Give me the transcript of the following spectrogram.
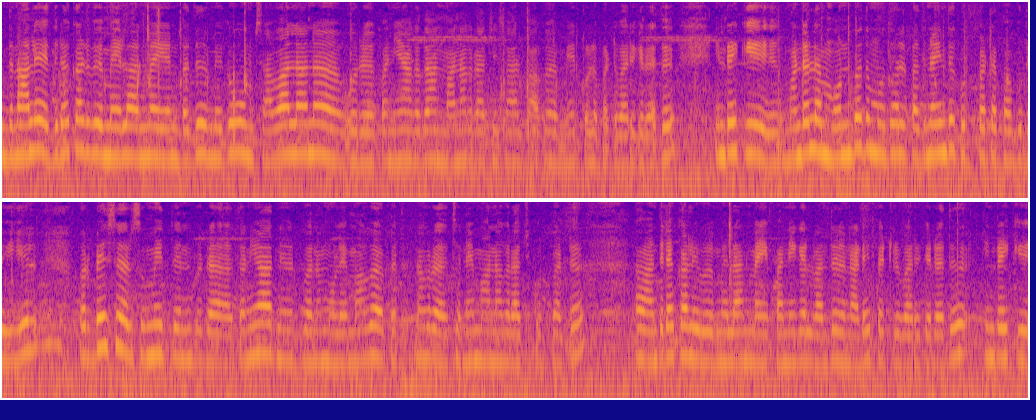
இதனாலே திடக்கழிவு மேலாண்மை என்பது மிகவும் சவாலான ஒரு பணியாக தான் மாநகராட்சி சார்பாக மேற்கொள்ளப்பட்டு வருகிறது. இன்றைக்கு மண்டலம் ஒன்பது முதல் பதினைந்துக்குட்பட்ட பகுதியில் பர்பேசர் சுமித் என்கிற தனியார் நிறுவனம் மூலயமாக பெருநகர சென்னை மாநகராட்சிக்கு உட்பட்டு திடக்கழிவு மேலாண்மை பணிகள் வந்து நடைபெற்று வருகிறது. இன்றைக்கு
